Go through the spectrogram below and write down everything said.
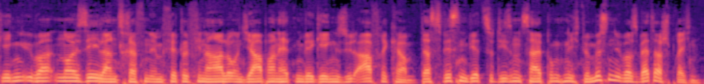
gegenüber Neuseeland treffen im Viertelfinale und Japan hätten wir gegen Südafrika. Das wissen wir zu diesem Zeitpunkt nicht. Wir müssen übers Wetter sprechen.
